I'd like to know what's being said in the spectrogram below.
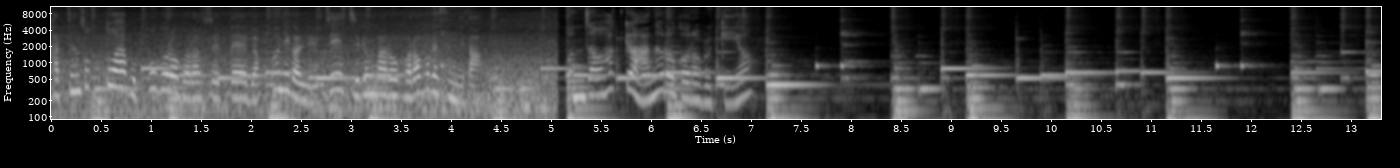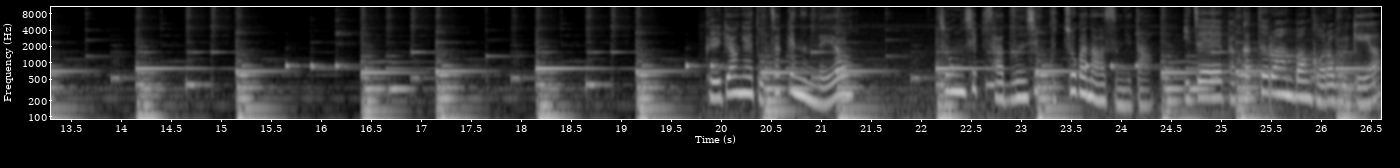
같은 속도와 보폭으로 걸었을 때 몇 분이 걸릴지 지금 바로 걸어보겠습니다. 먼저 학교 안으로 걸어볼게요. 글경에 도착했는데요. 총 14분 19초가 나왔습니다. 이제 바깥으로 한번 걸어볼게요.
